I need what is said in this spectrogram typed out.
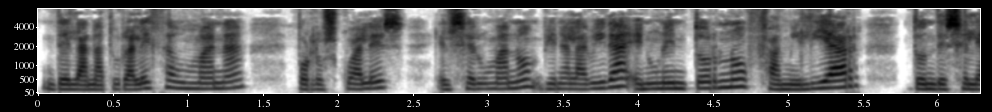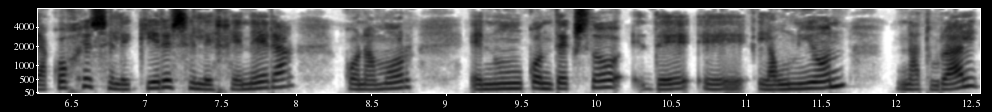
de la naturaleza humana por los cuales el ser humano viene a la vida en un entorno familiar donde se le acoge, se le quiere, se le genera con amor en un contexto de eh, la unión natural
